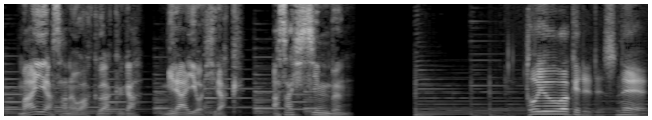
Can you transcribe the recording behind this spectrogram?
て毎朝のワクワクが未来を開く朝日新聞というわけでですね、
